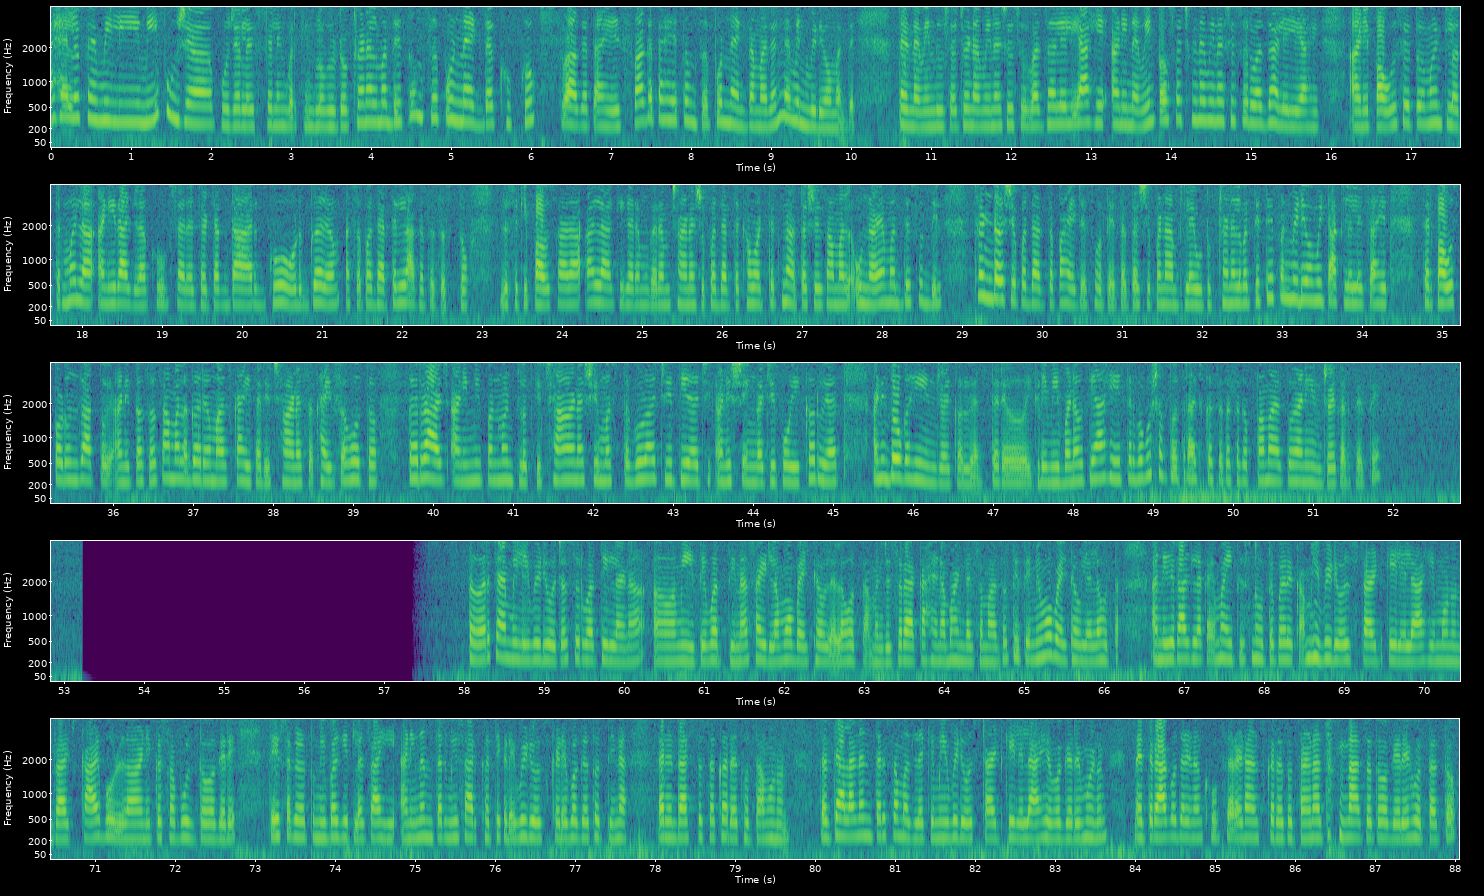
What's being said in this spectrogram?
Hi hello family. मी Pooja Pooja lifestyling working blog YouTube चॅनलमध्ये तुमचं पुन्हा एकदा खूप खूप स्वागत आहे. स्वागत आहे तुमचं पुन्हा एकदा माझ्या नवीन व्हिडिओमध्ये तर नवीन दिवसाची नवीन अशी सुरुवात झालेली आहे आणि नवीन पावसाची नवीन अशी सुरुवात झालेली आहे. आणि पाऊस येतोय म्हटलं तर मला आणि राजला खूप सारं चटकदार गोड गरम असं पदार्थ लागतच असतो. जसं की पावसाळा आला की गरम गरम छान असे पदार्थ खाऊ वाटतात ना तसेच आम्हाला उन्हाळ्यामध्ये सुद्धा थंड असे पदार्थ पाहिजेच होते. तर तसे पण आपल्या यूट्यूब चॅनलवरती ते पण व्हिडिओ मी टाकलेलेच आहेत. तर पाऊस पडून जातोय आणि तसंच आम्हाला गरम आज काहीतरी छान असं खायचं होतं. तर राज आणि मी पण म्हटलो की छान अशी मस्त गुळाची तिळाची आणि शेंगाची पोळी करूयात आणि दोघंही एन्जॉय करूयात. तर इकडे मी बनवते आहे. तर बघू शकतो राज कसं कसं गप्पा मारतो आणि एन्जॉय करते ते. तर फॅमिली व्हिडिओच्या सुरुवातीला ना मी इथे वरती ना साईडला मोबाईल ठेवलेला होता. म्हणजेच रॅक आहे ना भांड्याचं माझं तिथे मी मोबाईल ठेवलेला होता. आणि राजला काही माहितीच नव्हतं बरं का मी व्हिडिओ स्टार्ट केलेला आहे म्हणून राज काय बोलला आणि कसं बोलतो वगैरे ते सगळं तुम्ही बघितलंच आहे. आणि नंतर मी सारखं तिकडे व्हिडिओजकडे बघत होते ना कारण राज तसं करत होता म्हणून. तर त्याला नंतर समजलं की मी व्हिडिओ स्टार्ट केलेला आहे वगैरे म्हणून. नाहीतर अगोदरनं खूप सारा डान्स करत होता नाच नाचत वगैरे होता तो.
